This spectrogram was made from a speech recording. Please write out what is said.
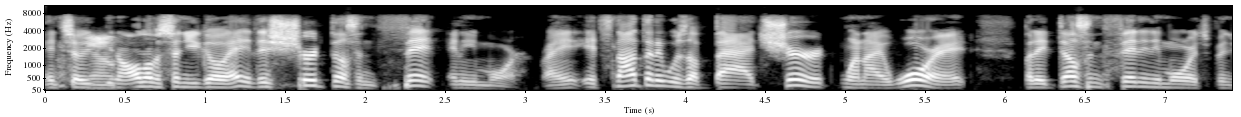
and so yeah. you know, all of a sudden you go, hey, this shirt doesn't fit anymore, right? It's not that it was a bad shirt when I wore it, but it doesn't fit anymore. It's been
